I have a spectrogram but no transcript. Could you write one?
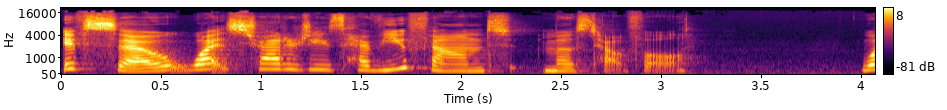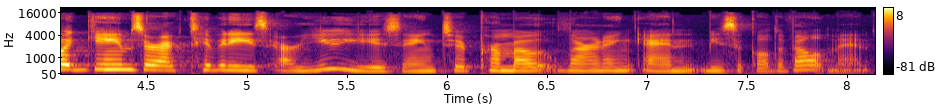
If so, what strategies have you found most helpful? What games or activities are you using to promote learning and musical development?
